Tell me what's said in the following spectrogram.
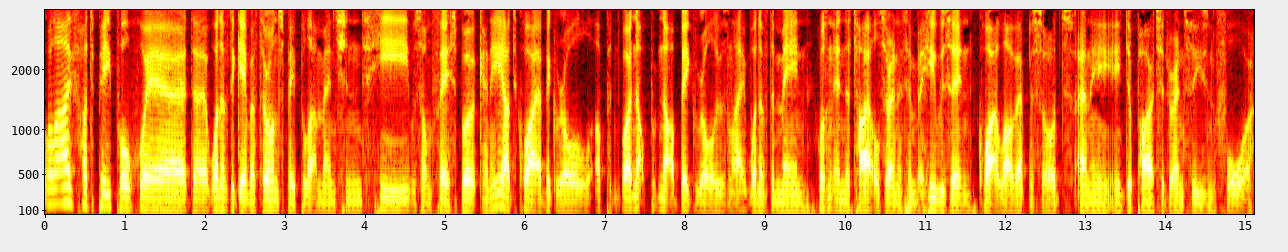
Well, I've had people where the, one of the Game of Thrones people that I mentioned, he was on Facebook and he had quite a big role up. In, well, not not a big role. He wasn't like one of the main. wasn't in the titles or anything, but he was in quite a lot of episodes, and he, he departed around season four.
